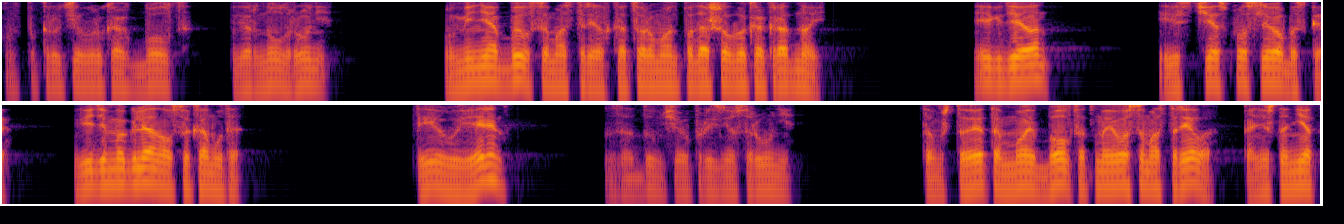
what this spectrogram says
Он покрутил в руках болт, вернул руни. У меня был самострел, к которому он подошел бы как родной. И где он? Исчез после обыска. Видимо, глянулся кому-то. Ты уверен? Задумчиво произнес Руни. В том, что это мой болт от моего самострела? Конечно, нет.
